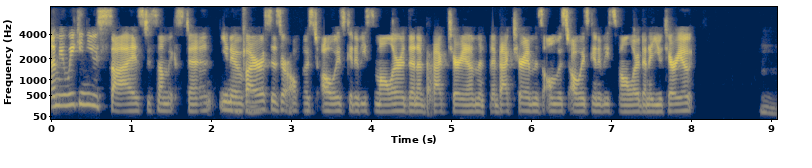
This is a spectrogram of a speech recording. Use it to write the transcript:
I mean, we can use size to some extent. You know, Okay. viruses are almost always going to be smaller than a bacterium, and a bacterium is almost always going to be smaller than a eukaryote, Hmm.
